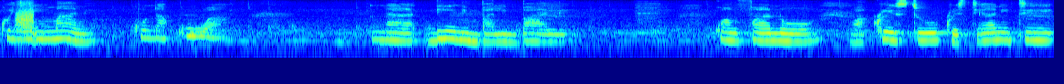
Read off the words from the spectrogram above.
kwenye imani kuna kuwa na dini mbalimbali mbali. Kwa mfano wakristu Christianity,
